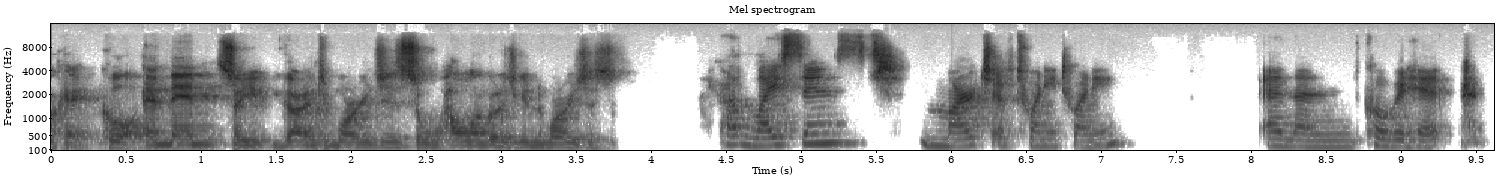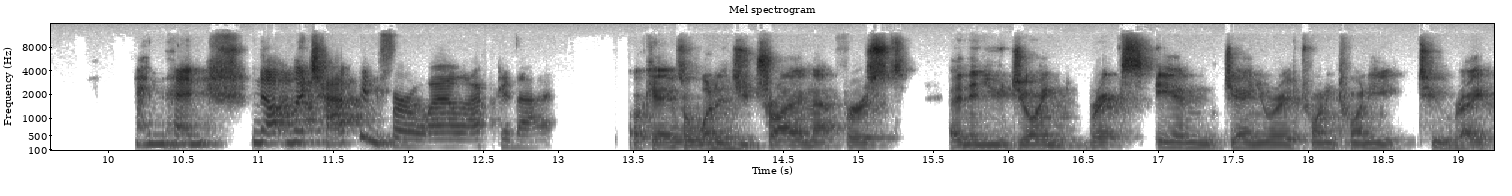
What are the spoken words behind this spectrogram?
Okay, cool. And then so you, you got into mortgages. So how long ago did you get into mortgages? I got licensed March of 2020 and then COVID hit. and then not much happened for a while after that. Okay. So what did you try in that first and then you joined Bricks in January of 2022, right?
